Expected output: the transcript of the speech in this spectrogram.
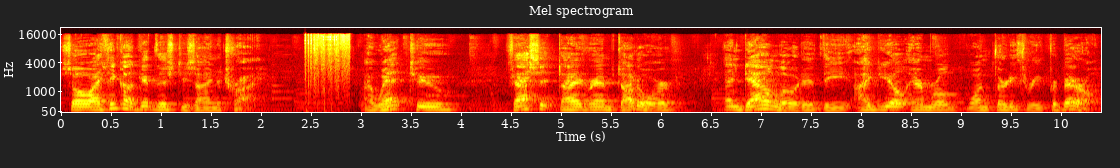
So I think I'll give this design a try. I went to facetdiagrams.org and downloaded the Ideal Emerald 133 for barrel.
